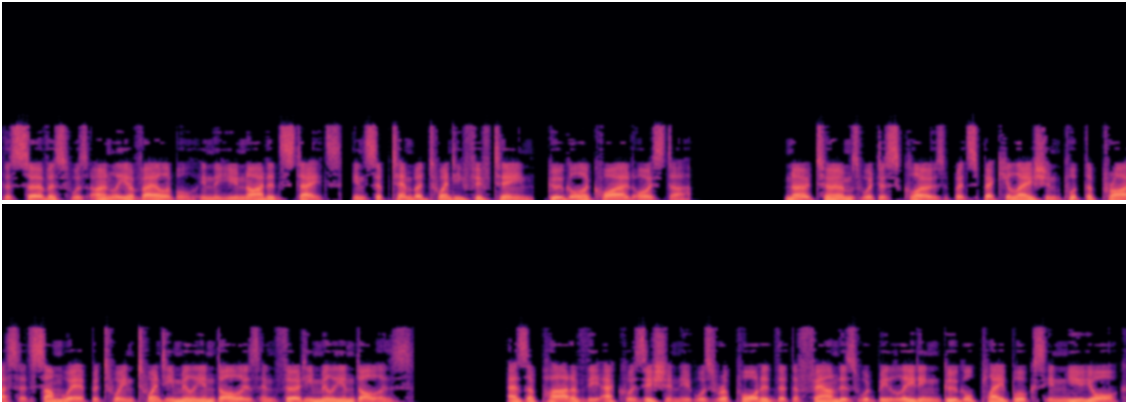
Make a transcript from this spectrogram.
the service was only available in the United States. In September 2015, Google acquired Oyster. No terms were disclosed but speculation put the price at somewhere between $20 million and $30 million. As a part of the acquisition it was reported that the founders would be leading Google Play Books in New York.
